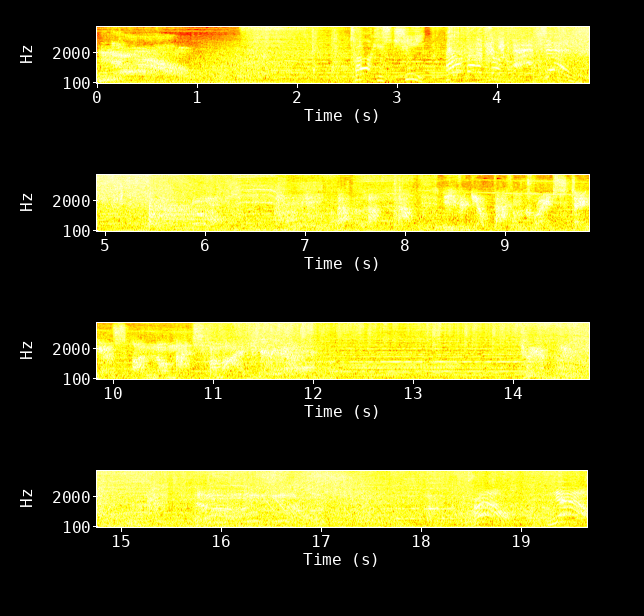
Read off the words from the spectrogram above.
now! Talk is cheap. How about some action? Even your battle grade stingers are no match for my gear! Prowl! Now!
